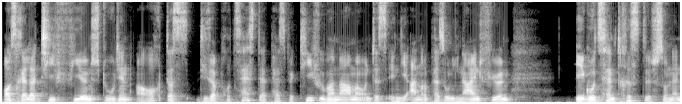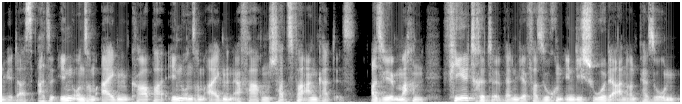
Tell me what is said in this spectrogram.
aus relativ vielen Studien auch, dass dieser Prozess der Perspektivübernahme und des in die andere Person hineinführen egozentristisch, so nennen wir das, also in unserem eigenen Körper, in unserem eigenen Erfahrungsschatz verankert ist. Also wir machen Fehltritte, wenn wir versuchen, in die Schuhe der anderen Person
